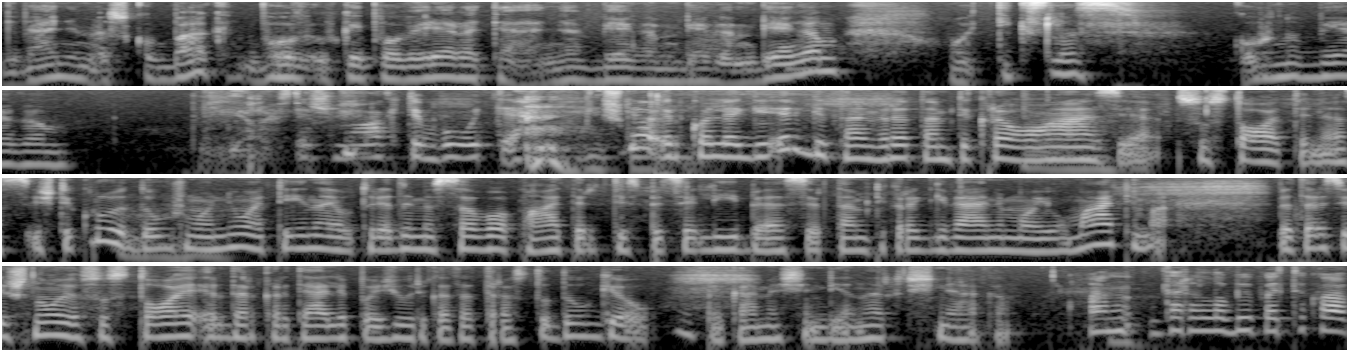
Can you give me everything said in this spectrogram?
Gyvenime skuba, kaip voverė rate, ne? bėgam, bėgam, bėgam, o tikslas, kur nubėgam, Dievas. Išmokti būti. jo, ir kolegija irgi tam yra tam tikra oazė sustoti, nes iš tikrųjų daug žmonių ateina jau turėdami savo patirtį, specialybės ir tam tikrą gyvenimo jau matymą bet tarsi iš naujo sustoja ir dar kartelį pažiūri, kad atrastų daugiau, apie ką mes šiandien ir šnekam. Man dar labai patiko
